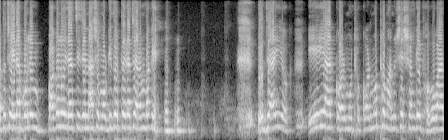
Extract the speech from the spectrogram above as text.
অথচ এরা বলে পাগল হয়ে যাচ্ছে যে, না, সে মুরগি ধরতে গেছে আরামবাগে। তো যাই হোক, এই আর কর্মঠ কর্মঠ মানুষের সঙ্গে ভগবান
